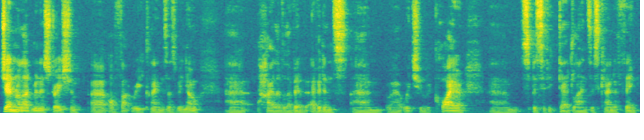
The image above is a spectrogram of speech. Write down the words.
general administration of VAT reclaims, as we know. high level of evidence, um, which you require, um, specific deadlines, this kind of thing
